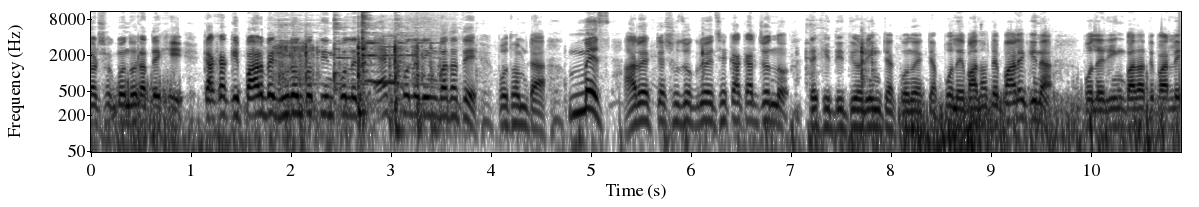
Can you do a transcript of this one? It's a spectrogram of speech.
দর্শক বন্ধুরা, দেখি। কাকা কি পারবে ঘুরন্ত তিন পোলে এক পোলে রিং বাঁধাতে? প্রথমটা মিস। আরও একটা সুযোগ রয়েছে কাকার জন্য। দেখি দ্বিতীয় রিংটা কোনো একটা পোলে বাঁধাতে পারে কিনা। পোলে রিং বাঁধাতে পারলে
